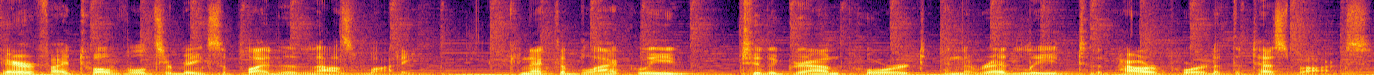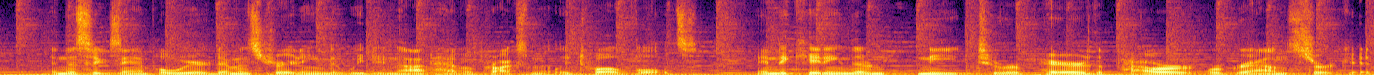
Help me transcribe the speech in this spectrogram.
Verify 12 volts are being supplied to the nozzle body. Connect the black lead to the ground port and the red lead to the power port of the test box. In this example, we are demonstrating that we do not have approximately 12 volts, indicating the need to repair the power or ground circuit.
